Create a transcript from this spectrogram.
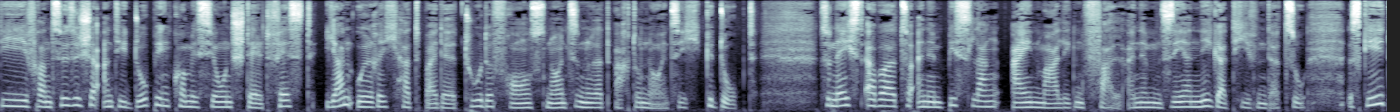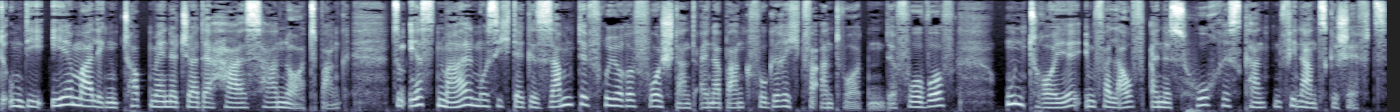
die französische Anti-Doping-Kommission stellt fest, Jan Ulrich hat bei der Tour de France 1998 gedopt. Zunächst aber zu einem bislang einmaligen Fall, einem sehr negativen dazu. Es geht um die ehemaligen Topmanager der HSH Nordbank. Zum ersten Mal muss sich der gesamte frühere Vorstand einer Bank vor Gericht verantworten. Der Vorwurf Untreue im Verlauf eines hochriskanten Finanzgeschäfts.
